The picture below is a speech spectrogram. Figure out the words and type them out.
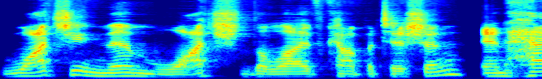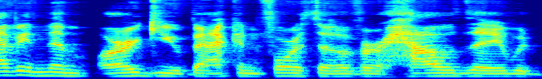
watching them watch the live competition and having them argue back and forth over how they would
